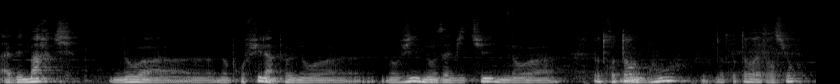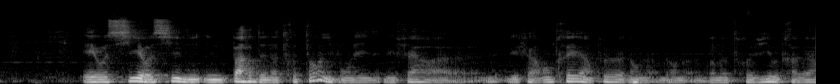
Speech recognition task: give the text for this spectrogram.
à des marques nos, euh, nos profils, un peu nos, euh, nos vies, nos habitudes, nos, euh, notre temps, goûts. Notre temps d'attention. Et aussi, aussi une, part de notre temps, ils vont les, les faire, les faire entrer un peu dans, dans, dans notre vie au travers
